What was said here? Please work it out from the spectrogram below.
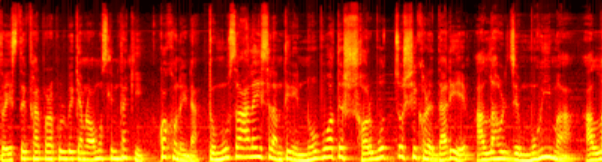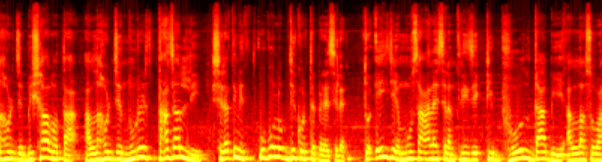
তো ইস্তেকফার পড়ার পূর্বে কি আমরা অমুসলিম থাকি? কখনোই না। তো মুসা আলাইসালাম তিনি নবুয়াতের সর্বোচ্চ শিখরে দাঁড়িয়ে আল্লাহর যে মহিমা, আল্লাহর যে বিশালতা, আল্লাহর যে নূরের তাজাল্লি, সেটা তিনি উপলব্ধি করতে পেরেছিলেন তো এই যে মুসা আলাইসালাম তিনি যে একটি ভুল দাবি আল্লাহ সুবাহ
